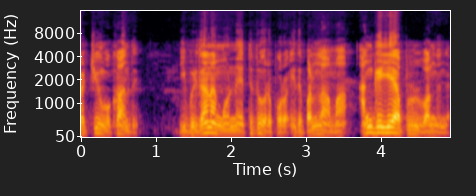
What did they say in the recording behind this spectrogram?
கட்சியும் உட்காந்து இப்படி தான் நாங்கள் ஒன்று எடுத்துகிட்டு வர போகிறோம் இதை பண்ணலாமா? அங்கேயே அப்ரூவல் வாங்குங்க.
